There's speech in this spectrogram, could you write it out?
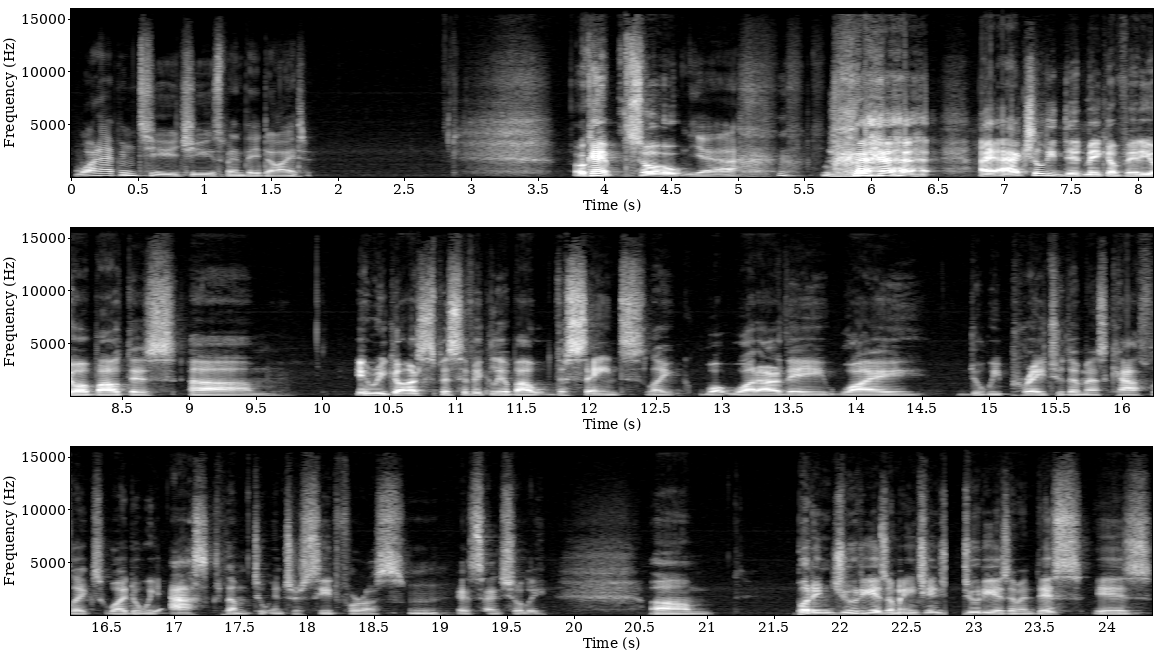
What happened to Jews when they died? Okay, so Yeah. I actually did make a video about this um, in regards specifically about the saints. Like, what what are they? Why do we pray to them as Catholics? Why do we ask them to intercede for us? Essentially, um, but in Judaism, ancient Judaism, and this is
